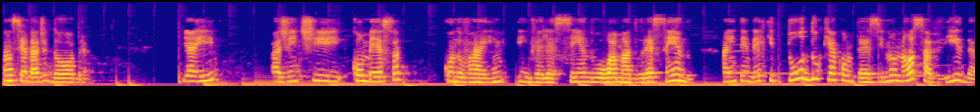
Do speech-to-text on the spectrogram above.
A ansiedade dobra. E aí, a gente começa, quando vai envelhecendo ou amadurecendo, a entender que tudo que acontece na nossa vida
